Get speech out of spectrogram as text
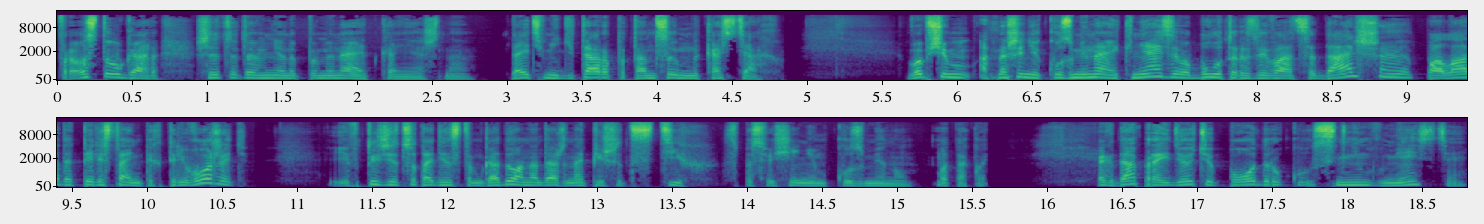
Просто угар. Что-то это мне напоминает, конечно. Дайте мне гитару, потанцуем на костях. В общем, отношения Кузьмина и Князева будут развиваться дальше, Паллада перестанет их тревожить, и в 1911 году она даже напишет стих с посвящением Кузьмину. Вот такой. Когда пройдете под руку с ним вместе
